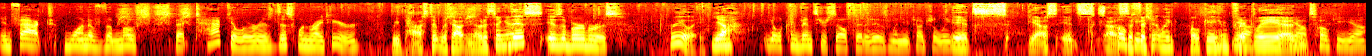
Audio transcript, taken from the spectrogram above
In fact, one of the most spectacular is this one right here. We passed it without noticing it? This is a Berberis. Really? Yeah. You'll convince yourself that it is when you touch a leaf. It's, yes, it's, it's uh, sufficiently pokey and prickly. Yeah, and yeah, pokey, yeah.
